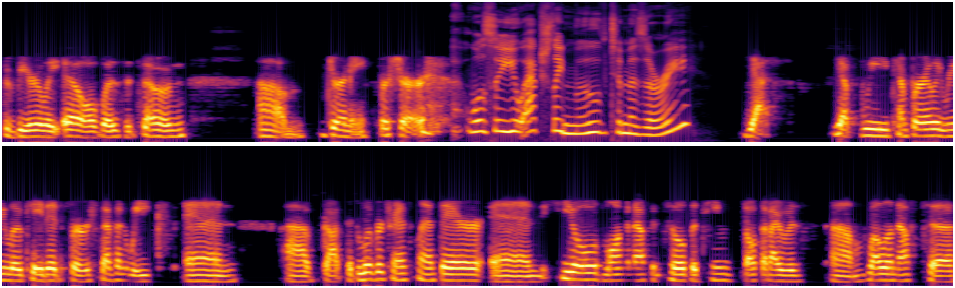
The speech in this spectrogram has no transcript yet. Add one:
severely ill was its own um, journey for sure. Well, so you actually moved to Missouri? Yes. Yep. We temporarily relocated for seven weeks and uh, got the liver transplant there and healed long enough until the team felt that I was um, well enough to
